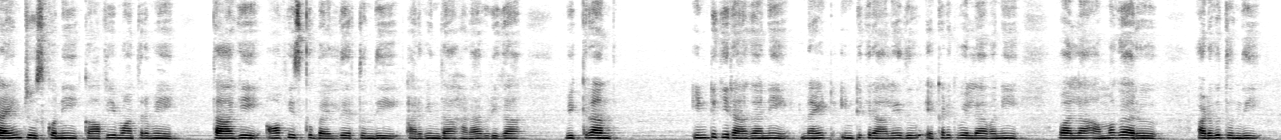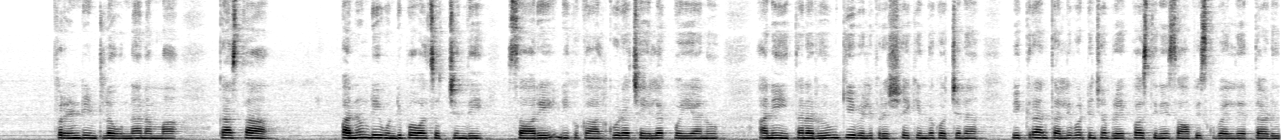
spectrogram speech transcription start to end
టైం చూసుకొని కాఫీ మాత్రమే తాగి ఆఫీస్కు బయలుదేరుతుంది అరవింద హడావిడిగా. విక్రాంత్ ఇంటికి రాగానే నైట్ ఇంటికి రాలేదు ఎక్కడికి వెళ్ళావని వాళ్ళ అమ్మగారు అడుగుతుంది. ఫ్రెండ్ ఇంట్లో ఉన్నానమ్మా. కాస్త పనుండి ఉండిపోవాల్సి వచ్చింది సారీ నీకు కాల్ కూడా చేయలేకపోయాను అని తన రూమ్కి వెళ్ళి ఫ్రెష్ అయ్యి కిందకు వచ్చిన విక్రాంత్ తల్లి పట్టించిన బ్రేక్ఫాస్ట్ తినేసి ఆఫీస్కు బయలుదేరతాడు.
